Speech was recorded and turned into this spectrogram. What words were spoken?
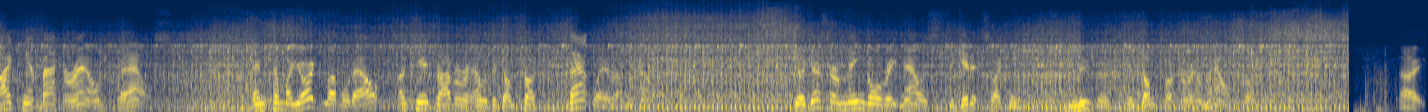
I can't back around the house. Until my yard's leveled out, I can't drive around with the dump truck that way around the house. So I guess our main goal right now is to get it so I can move the, the dump truck around the house. So. All right,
